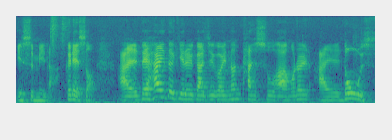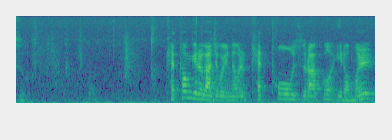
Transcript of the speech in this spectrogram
있습니다. 그래서 알데하이드기를 가지고 있는 탄수화물을 알도우스, 케톤기를 가지고 있는 걸 케토우스라고 이름을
